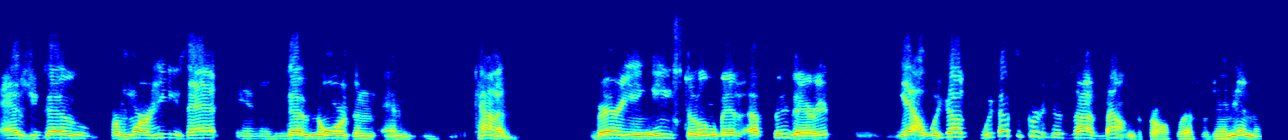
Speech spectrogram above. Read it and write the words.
as you go from where he's at and go north and and kind of varying east a little bit up through there. It's yeah, we got we got some pretty good sized mountains across West Virginia. And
